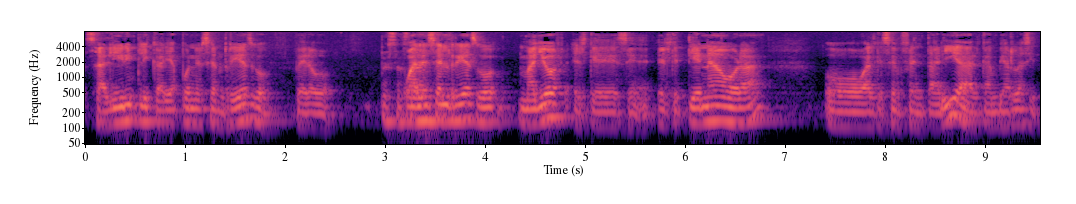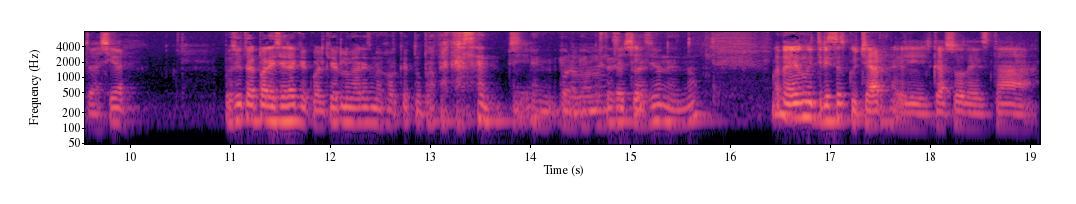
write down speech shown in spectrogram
salir implicaría ponerse en riesgo, pero pues, ¿cuál es el riesgo mayor? ¿El que, se, el que tiene ahora o al que se enfrentaría al cambiar la situación? Pues sí, tal pareciera que cualquier lugar es mejor que tu propia casa en, estas situaciones, ¿no? Bueno, es muy triste escuchar el caso de esta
